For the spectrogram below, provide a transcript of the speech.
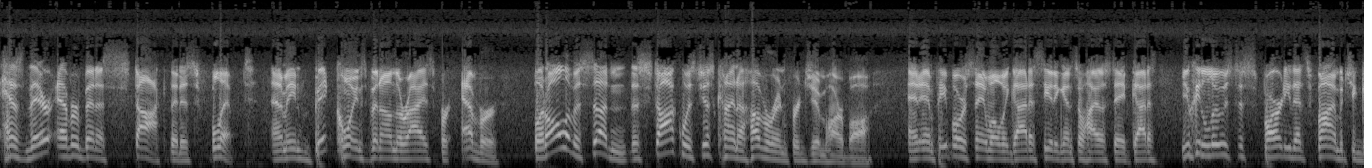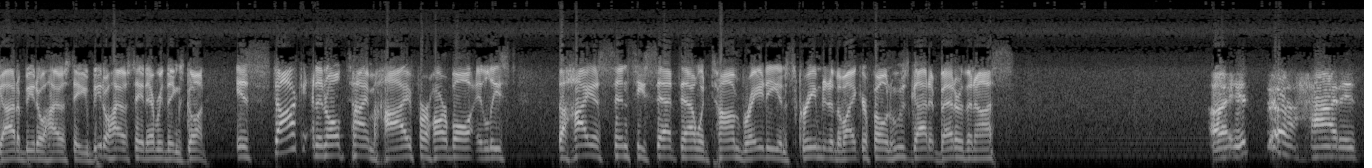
Has there ever been a stock that has flipped? I mean, Bitcoin's been on the rise forever, but all of a sudden, the stock was just kind of hovering for Jim Harbaugh. And, and people were saying, well, we got to see it against Ohio State. Got. You can lose to Sparty, that's fine, but you got to beat Ohio State. You beat Ohio State, everything's gone. Is stock at an all-time high for Harbaugh? At least the highest since he sat down with Tom Brady and screamed into the microphone, "Who's got it better than us?" Uh, it's the hottest.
